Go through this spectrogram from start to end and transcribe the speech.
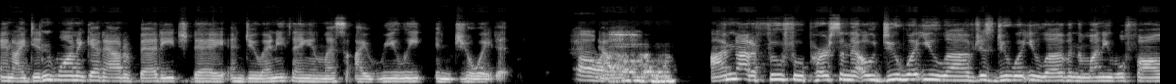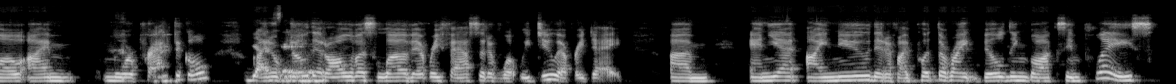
And I didn't want to get out of bed each day and do anything unless I really enjoyed it. Oh, now, I'm not a foo foo person that, oh, do what you love, just do what you love and the money will follow. I'm more practical. Yes. I don't know that all of us love every facet of what we do every day. Um, and yet I knew that if I put the right building blocks in place,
